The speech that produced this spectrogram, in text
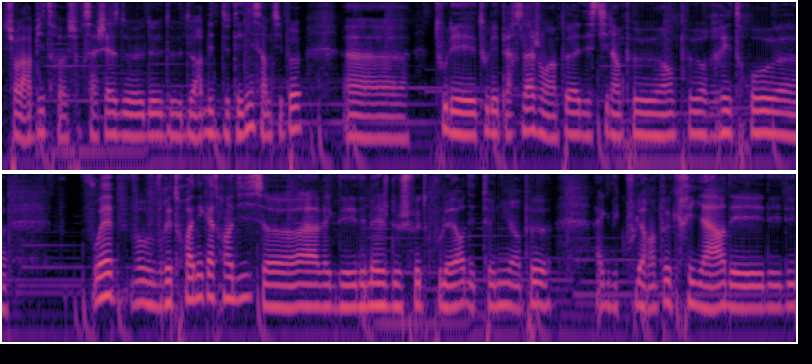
sur l'arbitre, sur sa chaise de, de, de, tennis un petit peu. tous, les, tous les personnages ont un peu des styles un peu, un peu rétro. ouais, vrai trop années 90 euh, avec des, des, mèches de cheveux de couleur, des tenues un peu avec des couleurs un peu criardes, des, des, des,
